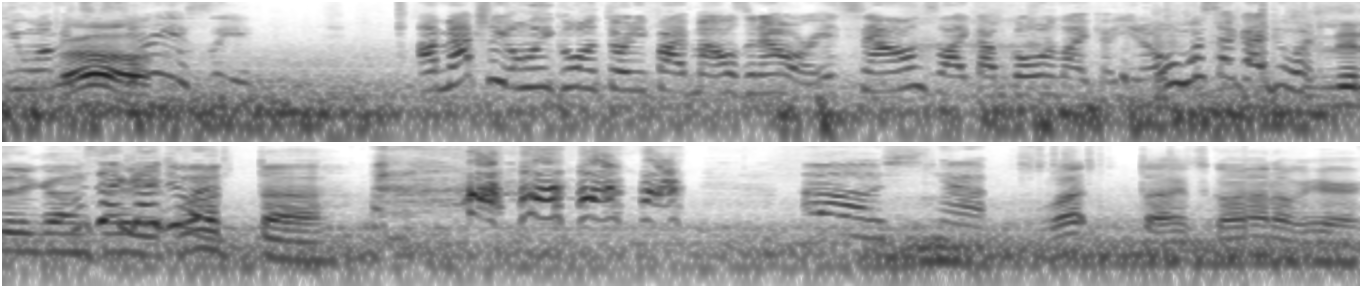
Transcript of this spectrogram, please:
Do you want me Bro. to seriously? I'm actually only going 35 miles an hour. It sounds like I'm going like you know. What's that guy doing? Literally going. What's that guy doing? What the? Oh snap! What the is going on over here?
